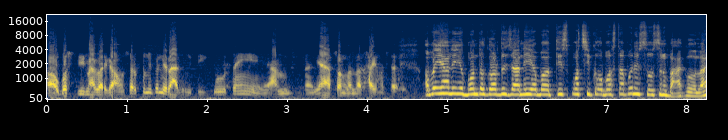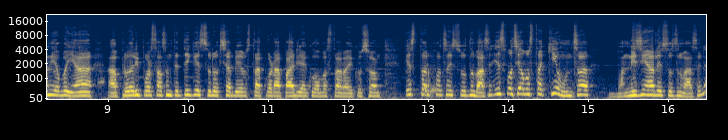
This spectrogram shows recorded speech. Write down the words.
उपस्थितिमा गरेका हौँ सर कुनै पनि राजनीतिको चाहिँ हाम यहाँ संलग्न छैन सर। अब यहाँले यो बन्द गर्दै जाने अब त्यसपछिको अवस्था पनि सोच्नु भएको होला नि। अब यहाँ प्रहरी प्रशासन त्यत्तिकै सुरक्षा व्यवस्था कडा पारिरहेको अवस्था रहेको छ। यसतर्फ चाहिँ सोच्नु भएको छैन यसपछि अवस्था के हुन्छ भन्ने चाहिँ यहाँले सोच्नु भएको छैन?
